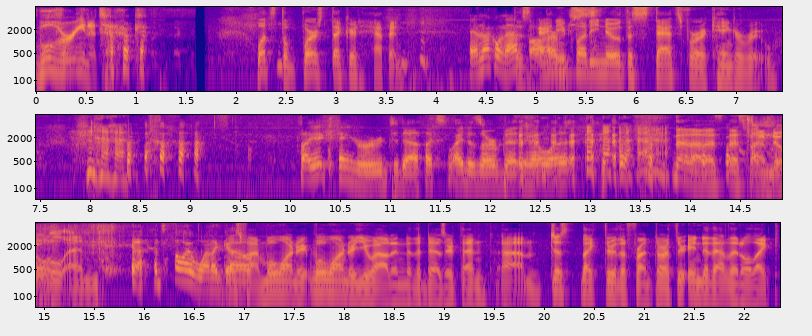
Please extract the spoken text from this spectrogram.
Wolverine attack. What's the worst that could happen? Hey, I'm not going that Does far. I'm anybody know the stats for a kangaroo? If I get kangarooed to death, I deserved it. You know what? No, no, that's that's A fine. We'll- noble end. That's how I want to go. That's fine. We'll wander. We'll wander you out into the desert then. Um, just like through the front door, through into that little like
